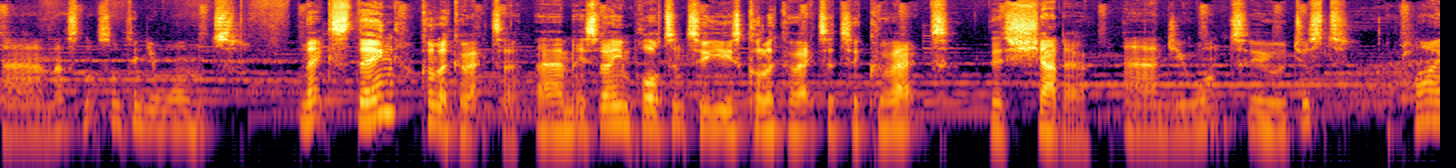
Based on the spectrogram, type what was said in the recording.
And that's not something you want. Next thing, colour corrector. Um, it's very important to use colour corrector to correct this shadow. And you want to just apply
